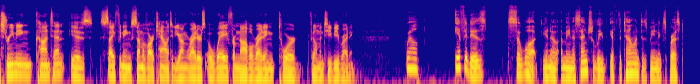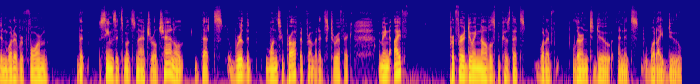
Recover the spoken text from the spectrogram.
streaming content is siphoning some of our talented young writers away from novel writing toward film and TV writing? Well, if it is, so what? You know, I mean, essentially, if the talent is being expressed in whatever form that seems its most natural channel, that's we're the ones who profit from it. It's terrific. I mean, I th- prefer doing novels because that's what I've learned to do, and it's what I do.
